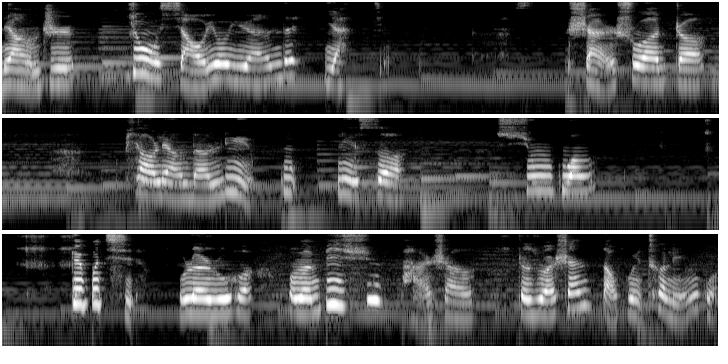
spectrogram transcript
两只又小又圆的眼睛，闪烁着。漂亮的绿绿色胸光。对不起，无论如何，我们必须爬上这座山到贵特林国。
